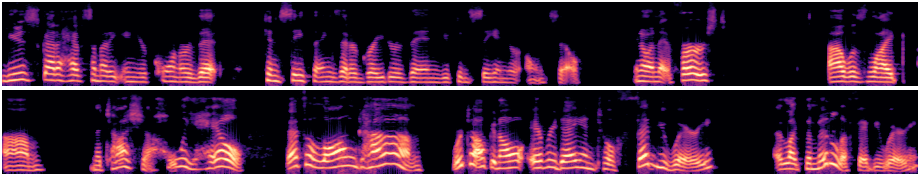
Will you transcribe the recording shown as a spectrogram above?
you just got to have somebody in your corner that can see things that are greater than you can see in your own self. You know, and at first, I was like, um, Natasha, holy hell, that's a long time. We're talking all every day until February, uh, like the middle of February.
